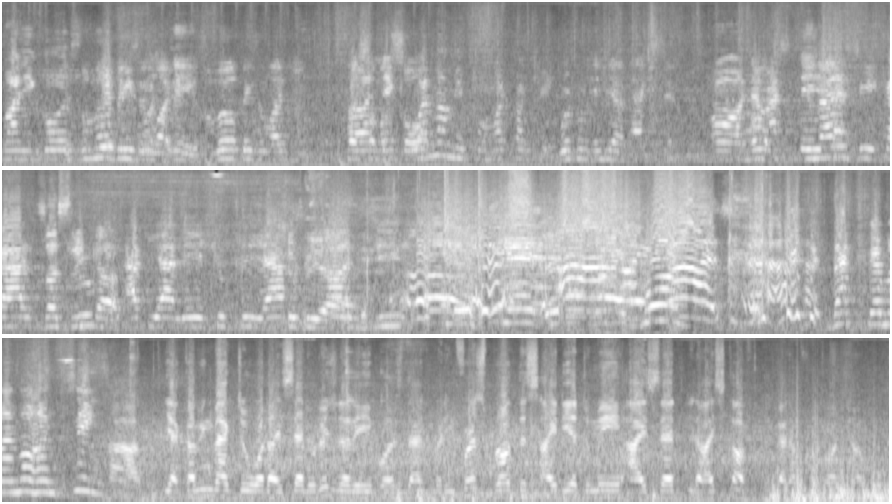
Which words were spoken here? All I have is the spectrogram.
money goes. It's the little things in life. thing. It's the little things in life. You touch Uh, someone's thank- soul. Where mommy from? What country? We're from India and Pakistan. Oh, namaste, United- Sasrikal. Sat Sri Akal. Atiyale, Shukriya. Shukriya. That's Kama Mohan Singh. Uh, yeah, coming back to what I said originally was that when he first brought this idea to me, I said, you know, I scoffed, kind of, you know,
